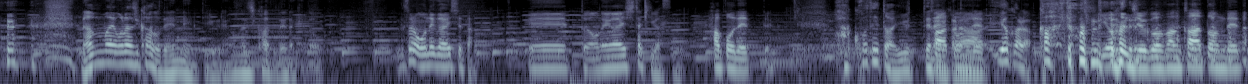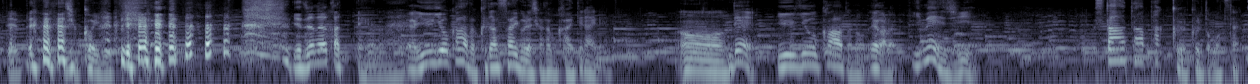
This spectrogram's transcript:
何枚同じカード出んねんっていうぐらい同じカード出たけど。それお願いしてた？えー、っとお願いした気がする。箱でって。箱でとは言ってないから。いやからカートンで。45番カートンでって。言って10個入り いやじゃなかったよな。遊戯王カードくださいぐらいしか多分書いてないねうんで遊戯王カードのだからイメージスターターパックが来ると思ってたよね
